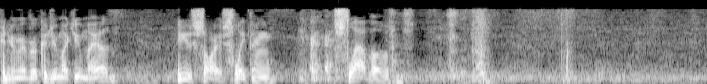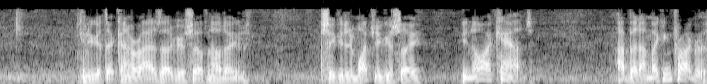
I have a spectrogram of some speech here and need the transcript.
Can you remember? Could you make you mad? You sorry sleeping slab of. Can you get that kind of rise out of yourself nowadays? See if you didn't watch it, you could say, you know, I can't. I bet I'm making progress.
